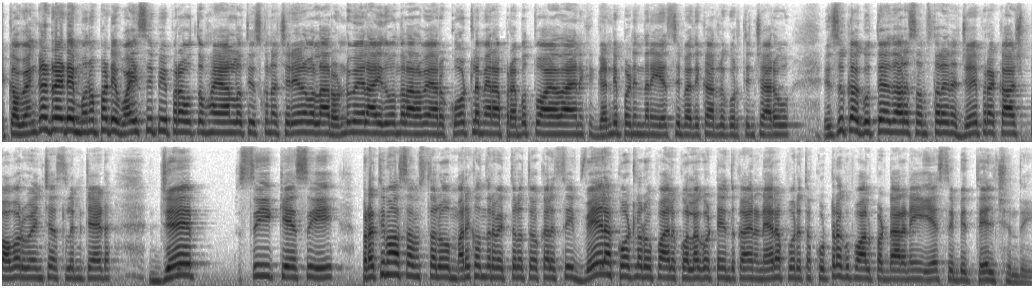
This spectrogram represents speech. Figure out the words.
ఇక వెంకటరెడ్డి మునుపటి వైసీపీ ప్రభుత్వం హయాంలో తీసుకున్న చర్యల వల్ల రెండు వేల ఐదు వందల అరవై ఆరు కోట్ల మేర ప్రభుత్వ ఆదాయానికి గండిపడిందని ఏసీబీ అధికారులు గుర్తించారు. ఇసుక గుత్తేదారు సంస్థలైన Jayaprakash power ventures limited JCKC Prathima సంస్థలు మరికొందరు వ్యక్తులతో కలిసి వేల కోట్ల రూపాయలు కొల్లగొట్టేందుకు ఆయన నేరపూరిత కుట్రకు పాల్పడ్డారని ఏసీబీ తేల్చింది.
